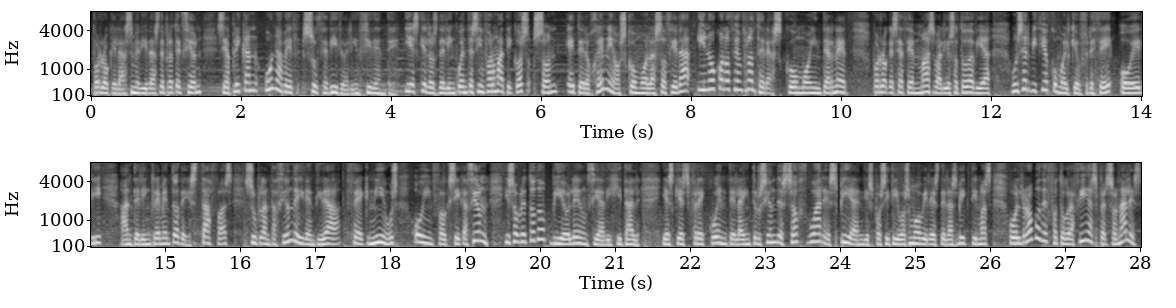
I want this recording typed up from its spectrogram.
por lo que las medidas de protección se aplican una vez sucedido el incidente. Y es que los delincuentes informáticos son heterogéneos como la sociedad y no conocen fronteras como Internet, por lo que se hace más valioso todavía un servicio como el que ofrece OEDI ante el incremento de estafas, suplantación de identidad, fake news o infoxicación y sobre todo violencia digital. Y es que es frecuente la intrusión de software espía en dispositivos móviles de las víctimas o el robo de fotografías personales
